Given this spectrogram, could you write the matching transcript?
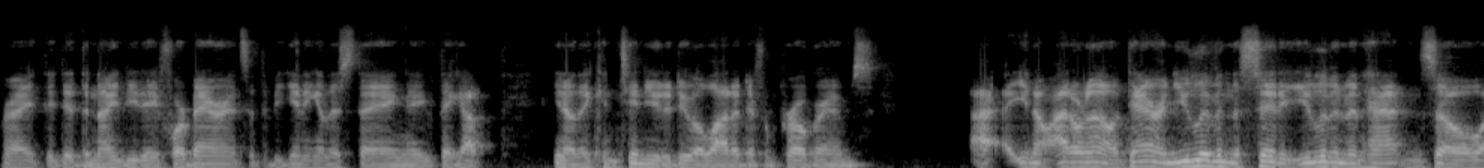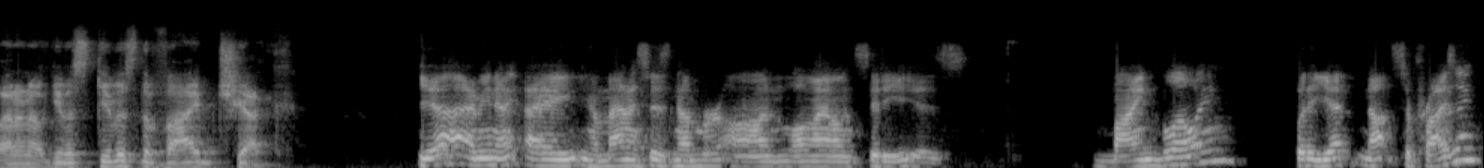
right? They did the 90 day forbearance at the beginning of this thing. They, they got you know they continue to do a lot of different programs. I, you know i don't know. Darren you live in the city. You live in manhattan. So i don't know. Give us give us the vibe check. Yeah i mean i, I you know manus's number on long island city is mind-blowing but yet not surprising.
